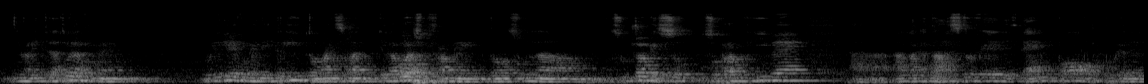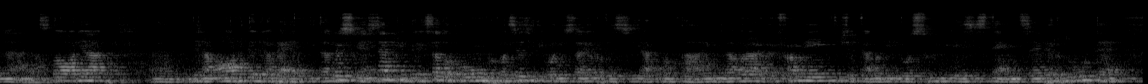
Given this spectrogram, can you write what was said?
di una letteratura come, voglio dire come detrito, ma insomma che lavora sul frammento, sulla, su ciò che so, sopravvive uh, alla catastrofe del tempo oppure del, della storia Ehm, della morte, della perdita. Questo mi è sempre interessato comunque, qualsiasi tipo di storia potessi raccontare, quindi lavorare per frammenti, cercando di ricostruire esistenze perdute.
